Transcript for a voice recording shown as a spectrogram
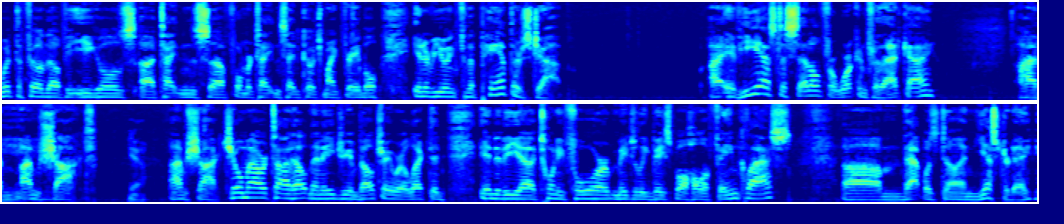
with the Philadelphia Eagles. Uh, Titans former Titans head coach Mike Vrabel interviewing for the Panthers job. if he has to settle for working for that guy, I'm I'm shocked. Yeah. I'm shocked. Joe Mauer, Todd Helton, and Adrian Beltre were elected into the uh, 24 Major League Baseball Hall of Fame class. Um, that was done yesterday.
